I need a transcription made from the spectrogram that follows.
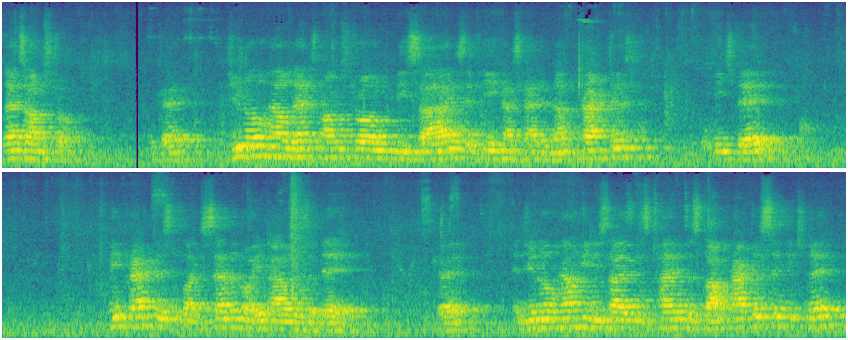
Lance Armstrong. Okay? Do you know how Lance Armstrong decides if he has had enough practice each day? He practices like seven or eight hours a day. Okay? And do you know how he decides it's time to stop practicing each day?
